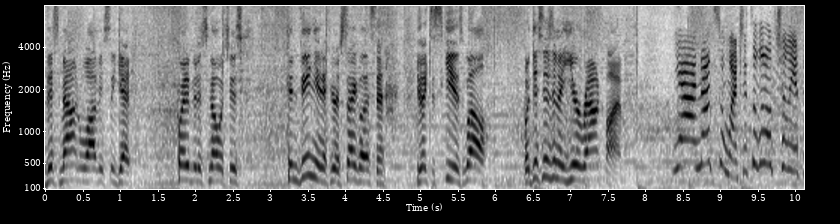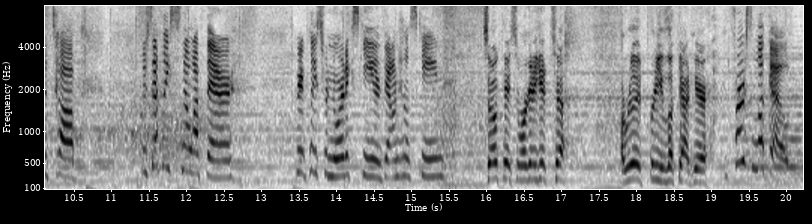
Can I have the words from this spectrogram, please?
this mountain will obviously get quite a bit of snow, which is convenient if you're a cyclist and you like to ski as well. But this isn't a year-round climb. Yeah, not so much. It's a little chilly at the top. There's definitely snow up there. Great place for Nordic skiing or downhill skiing. So, okay, so we're gonna get to a really pretty lookout here. First lookout.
